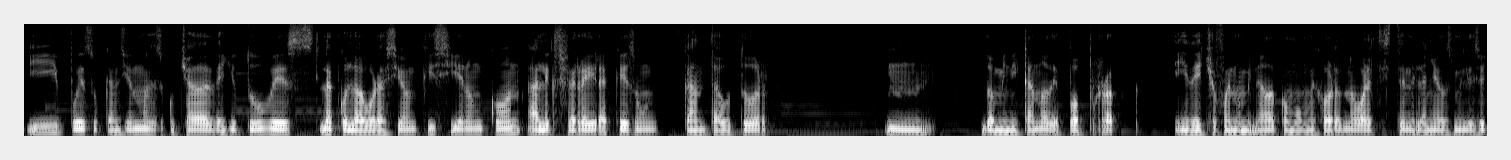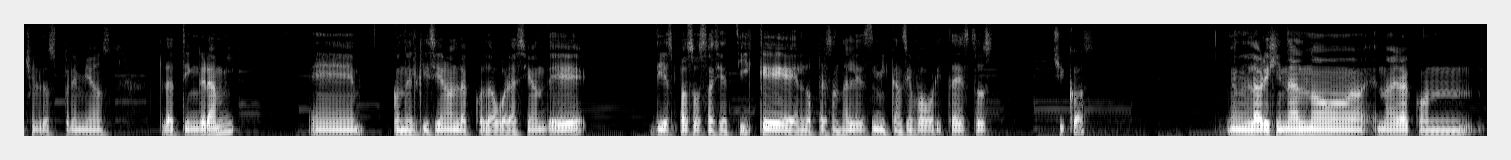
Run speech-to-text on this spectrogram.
Y pues su canción más escuchada de YouTube es la colaboración que hicieron con Alex Ferreira, que es un cantautor mm, dominicano de pop rock. Y de hecho fue nominado como mejor nuevo artista en el año 2018 en los premios Latin Grammy. Eh, con el que hicieron la colaboración de 10 pasos hacia ti, que en lo personal es mi canción favorita de estos chicos. La original no, no era con,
